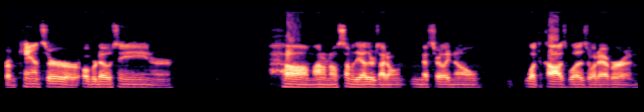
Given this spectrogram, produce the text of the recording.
from cancer or overdosing or um, I don't know, some of the others I don't necessarily know what the cause was or whatever. And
